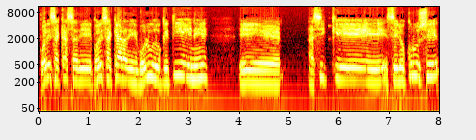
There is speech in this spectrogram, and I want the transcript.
por esa casa de, por esa cara de boludo que tiene. eh, así que se lo cruce,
